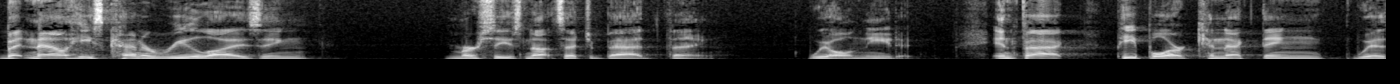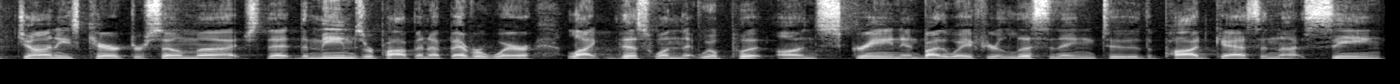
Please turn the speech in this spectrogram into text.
But now he's kind of realizing mercy is not such a bad thing. We all need it. In fact, people are connecting with Johnny's character so much that the memes are popping up everywhere, like this one that we'll put on screen. And by the way, if you're listening to the podcast and not seeing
